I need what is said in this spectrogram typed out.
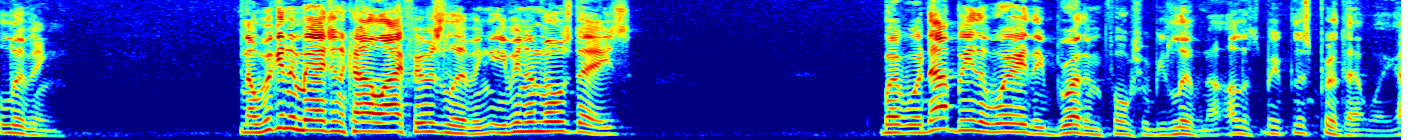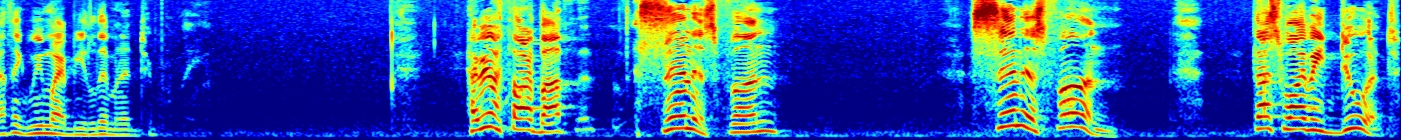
living. Now, we can imagine the kind of life he was living, even in those days. But it would not be the way the brethren folks would be living. Now, let's, let's put it that way. I think we might be living it differently. Have you ever thought about sin is fun? Sin is fun. That's why we do it.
